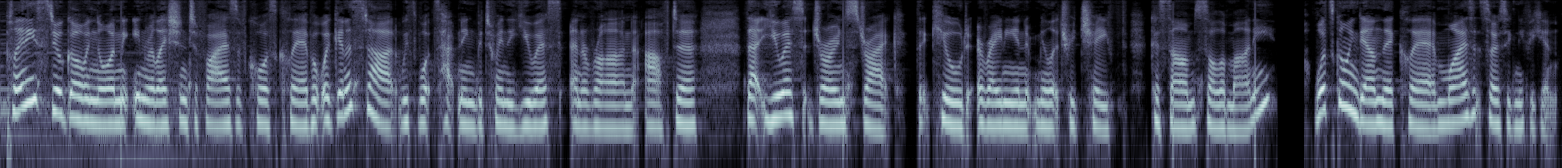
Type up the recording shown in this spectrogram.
Plenty still going on in relation to fires, of course, Claire, but we're going to start with what's happening between the US and Iran after that US drone strike that killed Iranian military chief Qasem Soleimani. What's going down there, Claire, and why is it so significant?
